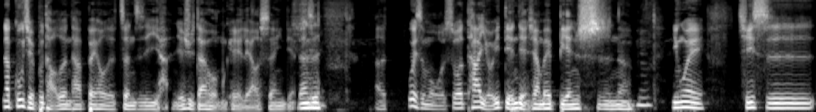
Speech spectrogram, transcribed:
那姑且不讨论它背后的政治意涵，也许待会我们可以聊深一点，但是。呃为什么我说它有一点点像被鞭尸呢？嗯，因为其实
